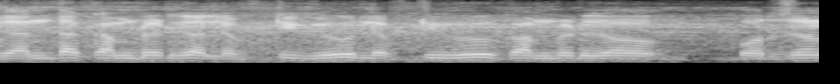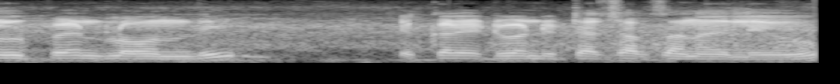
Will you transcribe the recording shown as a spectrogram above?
ఇదంతా కంప్లీట్గా లెఫ్ట్ వ్యూ లెఫ్ట్ వ్యూ కంప్లీట్గా ఒరిజినల్ పెయింట్లో ఉంది. ఎక్కడ ఎటువంటి టచ్ అప్స్ అనేది లేవు.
